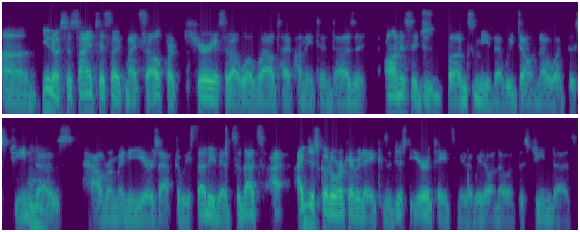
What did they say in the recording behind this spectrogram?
Um, you know, so scientists like myself are curious about what wild type Huntingtin does. It honestly just bugs me that we don't know what this gene mm. does, however many years after we studied it. So that's, I, I just go to work every day because it just irritates me that we don't know what this gene does.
